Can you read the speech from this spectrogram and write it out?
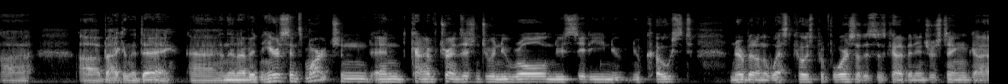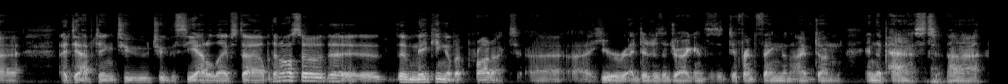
Uh, uh, back in the day. Uh, and then I've been here since March and, and kind of transitioned to a new role, new city, new new coast. I've never been on the West Coast before, so this has kind of been interesting, uh, adapting to to the Seattle lifestyle. But then also the the making of a product uh, uh, here at Dungeons and Dragons is a different thing than I've done in the past. Uh,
